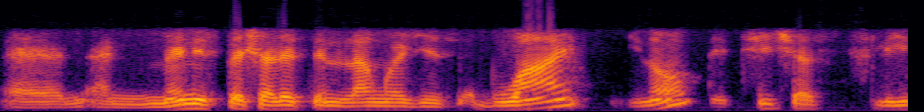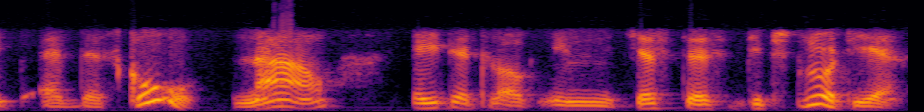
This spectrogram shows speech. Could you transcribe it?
and, and many specialists in languages. Why? You know, the teachers sleep at the school. Now, 8 o'clock in just this deep throat here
